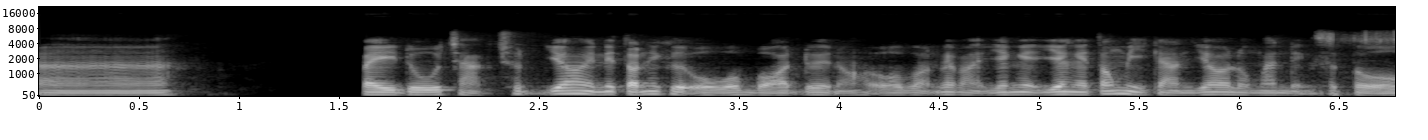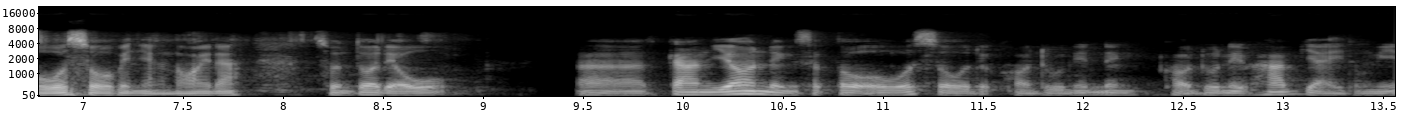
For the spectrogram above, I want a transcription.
อ่าไปดูจากชุดย่อยนี่ตอนนี้คือโอเวอร์บอทด้วยเนาะโอเวอร์บอทไม่มายังไงยังไงต้องมีการย่อลงมาหนึ่งสโตโอเวอร์โซเป็นอย่างน้อยนะ ส่วนตัวเดี๋ยวการย่อหนึ่งสโตโอเวอร์โซเดี๋ยวขอดูนิดนึง ขอดูในภาพใหญ่ตรงนี้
